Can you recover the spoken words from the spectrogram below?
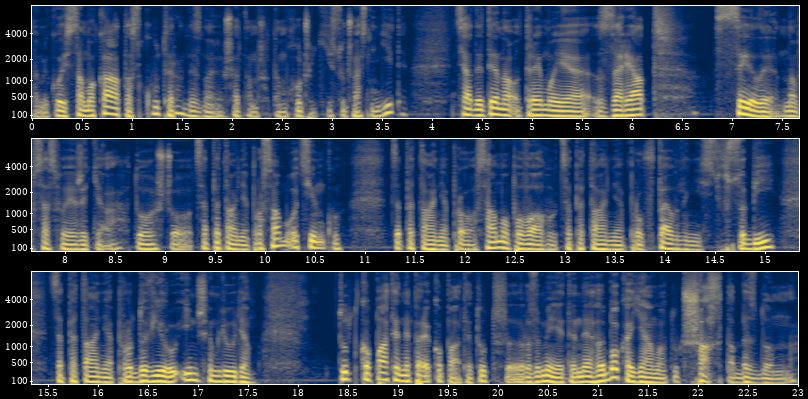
там якогось самоката, скутера, не знаю, що там, що там хочуть ті сучасні діти. Ця дитина отримує заряд сили на все своє життя. Того, що це питання про самооцінку, це питання про самоповагу, це питання про впевненість в собі, це питання про довіру іншим людям. Тут копати не перекопати. Тут, розумієте, не глибока яма, тут шахта бездонна.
